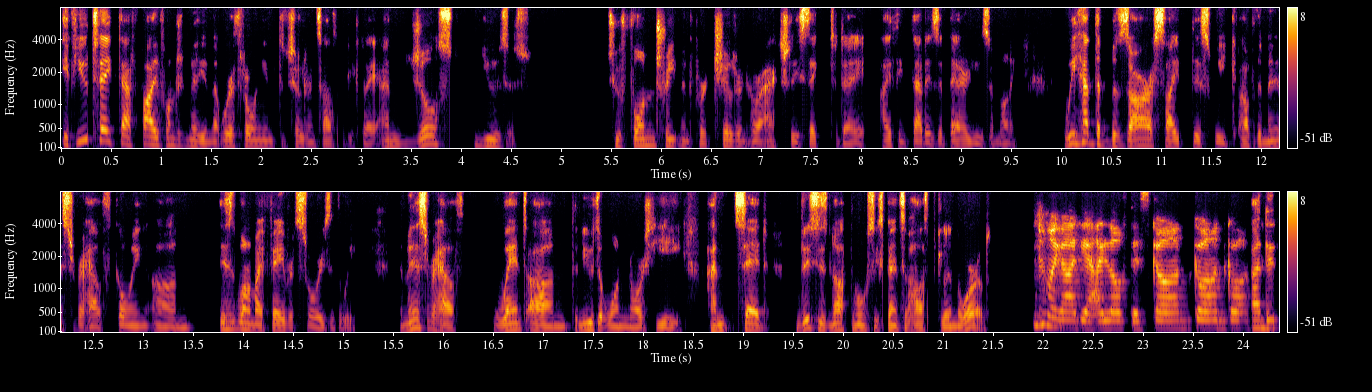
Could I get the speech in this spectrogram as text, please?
if you take that 500 million that we're throwing into Children's Hospital today and just use it to fund treatment for children who are actually sick today, I think that is a better use of money. We had the bizarre sight this week of the Minister for Health going on. This is one of my favorite stories of the week. The Minister for Health went on the news at one North Ye and said, This is not the most expensive hospital in the world. Oh my God, yeah, I love this. Go on, go on, go on. And it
